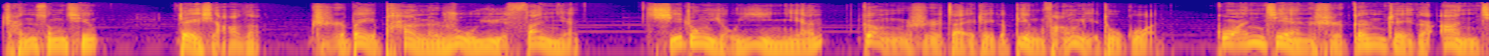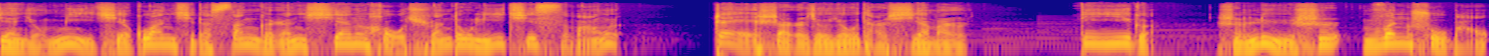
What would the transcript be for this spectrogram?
陈松青，这小子只被判了入狱三年，其中有一年更是在这个病房里度过的。关键是跟这个案件有密切关系的三个人先后全都离奇死亡了，这事儿就有点邪门了。第一个。是律师温树宝，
